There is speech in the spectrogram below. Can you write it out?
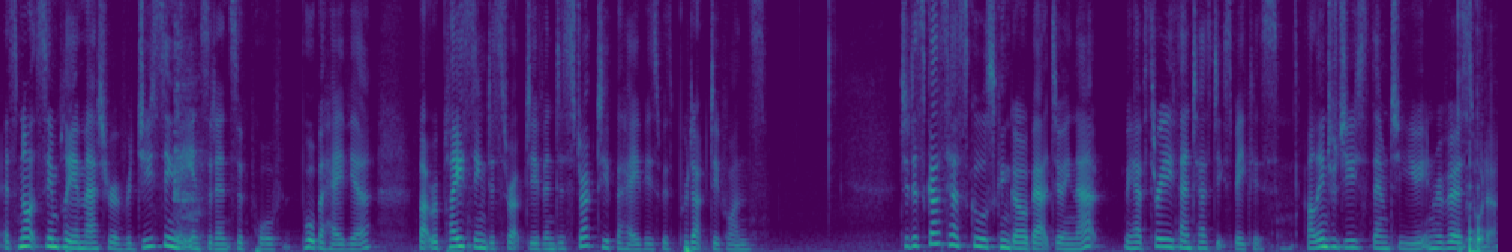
It's not simply a matter of reducing the incidence of poor, poor behaviour, but replacing disruptive and destructive behaviours with productive ones. To discuss how schools can go about doing that, we have three fantastic speakers. I'll introduce them to you in reverse order.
